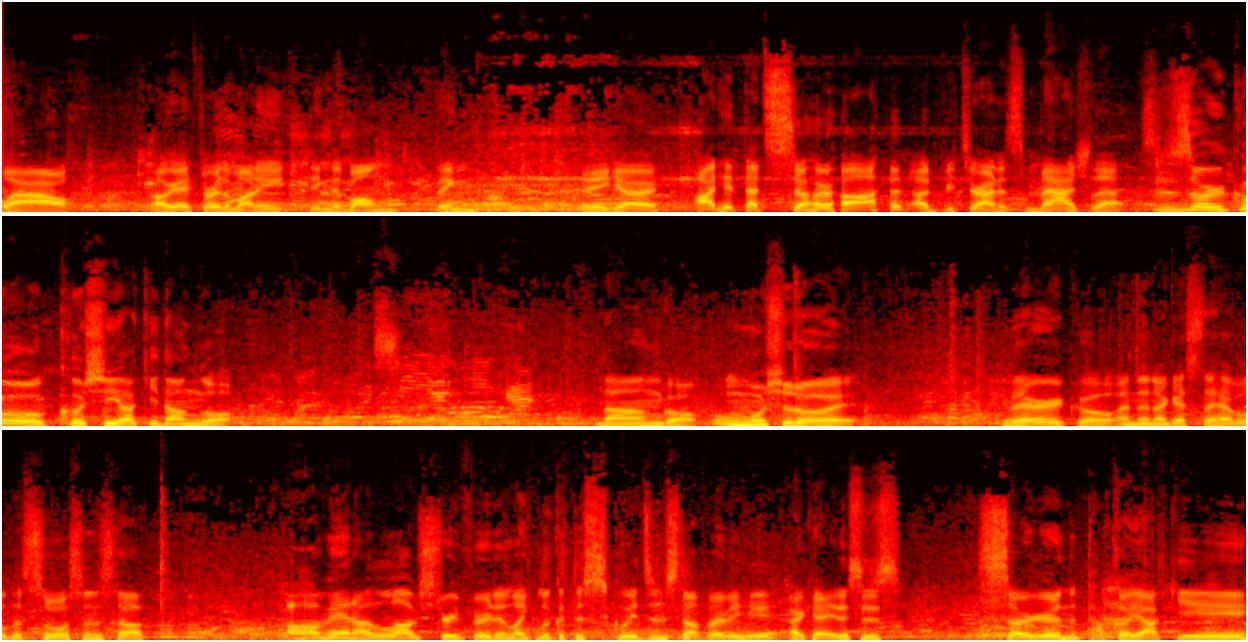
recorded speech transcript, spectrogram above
Wow. Okay, throw the money, ding the bong thing. There you go. I'd hit that so hard, I'd be trying to smash that. This is so cool. Kushiyaki dango. Dango. Omoshiroi. Very cool. And then I guess they have all the sauce and stuff. Oh man, I love street food. And like, look at the squids and stuff over here. Okay, this is so good. And the takoyaki.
